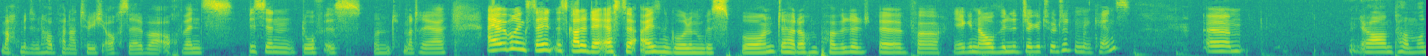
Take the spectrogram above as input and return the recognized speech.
mache mir den Hopper natürlich auch selber, auch wenn es ein bisschen doof ist und Material. Ah ja, übrigens, da hinten ist gerade der erste Eisengolem gespawnt. Der hat auch ein paar Village, äh, paar, ja genau, Villager getötet, man kennt's. Ähm, ja, ein paar Mo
